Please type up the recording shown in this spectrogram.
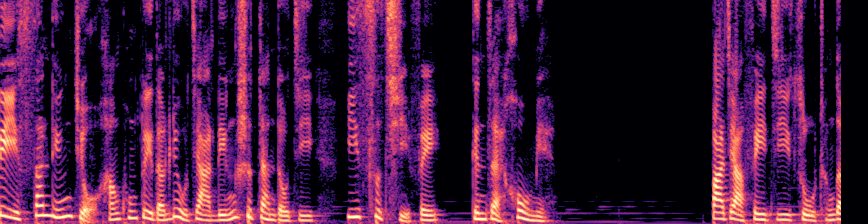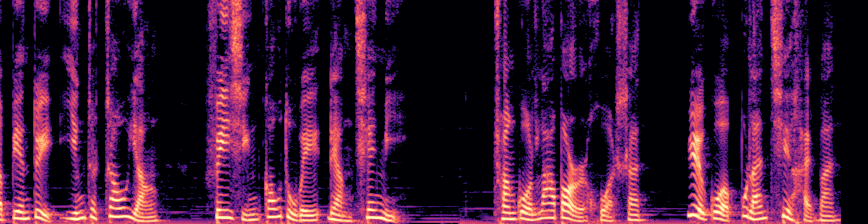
第三零九航空队的六架零式战斗机依次起飞，跟在后面。八架飞机组成的编队迎着朝阳，飞行高度为两千米，穿过拉鲍尔火山，越过布兰切海湾，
